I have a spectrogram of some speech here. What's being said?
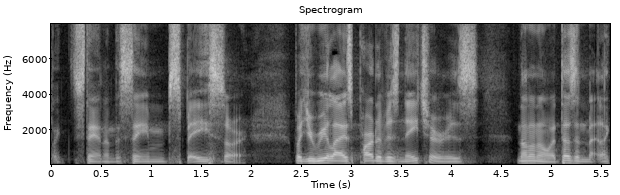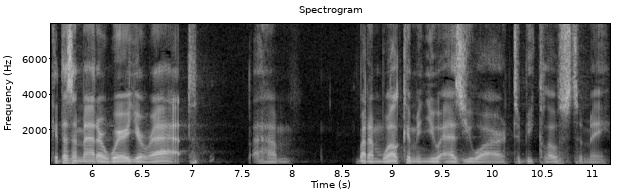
like stand in the same space or? But you realize part of His nature is no, no, no. It doesn't like it doesn't matter where you're at. Um, but I'm welcoming you as you are to be close to me.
